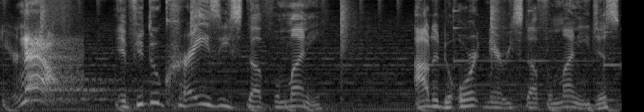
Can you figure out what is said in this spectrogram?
here now! If you do crazy stuff for money, out of the ordinary stuff for money, just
